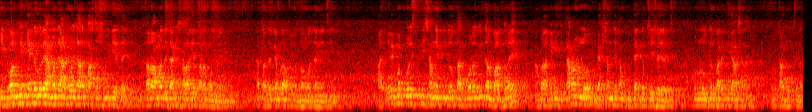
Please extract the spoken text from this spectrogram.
এই গণকে কেন্দ্র করে আমাদের আশেপাশে আরও পাঁচটা সমিতি আছে তারাও আমাদের ডাকি সারা দিয়ে তারাও বন্ধ রেখেছে হ্যাঁ তাদেরকে আমরা অসংখ্য ধন্যবাদ জানিয়েছি। আর এরকম পরিস্থিতি সামনে পুজো তারপরেও কিন্তু আমরা বাধ্য হয়ে আমরা ডেকেছি কারণ হলো ব্যবসা আমার কিন্তু একদম শেষ হয়ে যাচ্ছে কোনো লোকজন বাড়ি থেকে আসে না কোনো কাজ হচ্ছে না।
